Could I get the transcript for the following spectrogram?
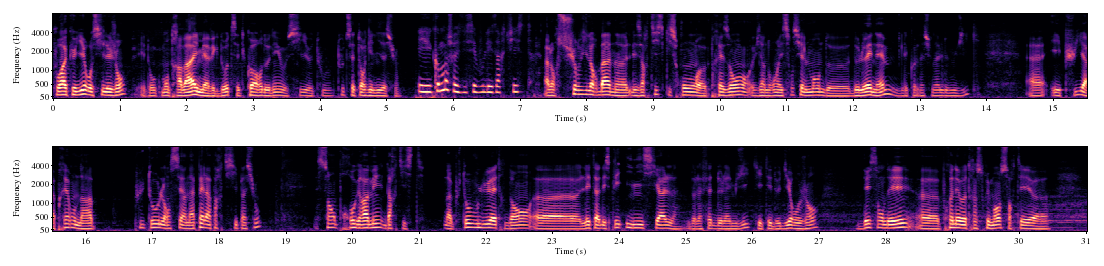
pour accueillir aussi les gens. Et donc mon travail, mais avec d'autres, c'est de coordonner aussi euh, tout- toute cette organisation. Et comment choisissez-vous les artistes? Alors sur Villeurbanne, les artistes qui seront présents viendront essentiellement de, de l'ENM, de l'École nationale de musique. Euh, et puis après, on a plutôt lancé un appel à participation sans programmer d'artistes. On a plutôt voulu être dans euh, l'état d'esprit initial de la fête de la musique, qui était de dire aux gens, descendez, euh, prenez votre instrument, sortez euh,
